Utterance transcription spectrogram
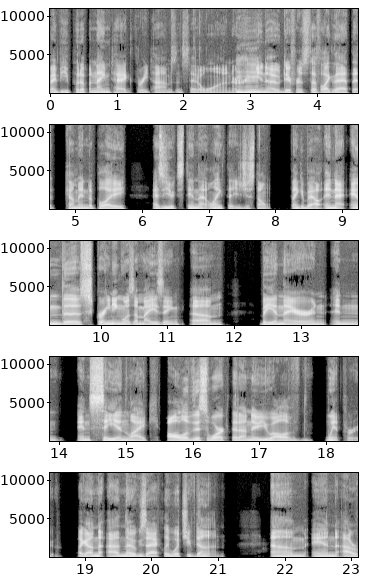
maybe you put up a name tag 3 times instead of one or Mhm. you know, different stuff like that that come into play as you extend that length that you just don't think about. And that and the screening was amazing. Um being there and and and seeing like all of this work that I knew you all have went through. Like I kn- I know exactly what you've done um, and I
